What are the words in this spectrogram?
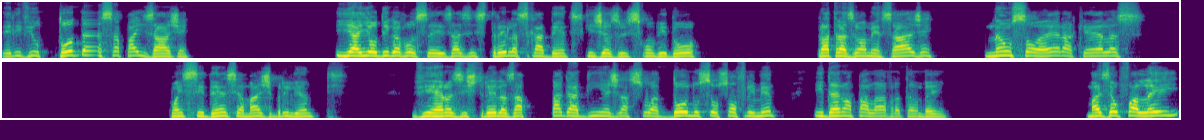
ele viu toda essa paisagem. E aí eu digo a vocês, as estrelas cadentes que Jesus convidou para trazer uma mensagem, não só eram aquelas coincidência mais brilhante. Vieram as estrelas apagadinhas na sua dor, no seu sofrimento, e deram a palavra também. Mas eu falei,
